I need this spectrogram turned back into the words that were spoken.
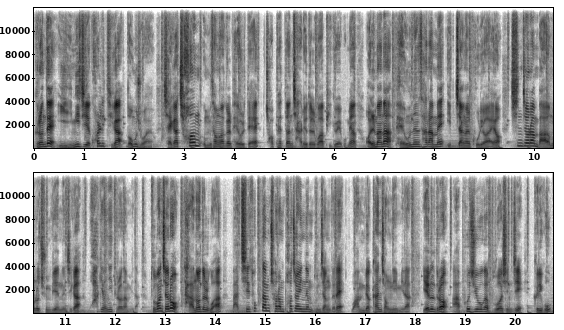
그런데 이 이미지의 quality가 너무 좋아요. 제가 처음 음성학을 배울 때 접했던 자료들과 비교해 보면 얼마나 배우는 사람의 입장을 고려하여 친절한 마음으로 준비했는지가 확연히 드러납니다. 두 번째로 단어들과 마치 속담처럼 퍼져 있는 문장들의 완벽한 정리입니다. 예를 들어 appoggio가 무엇인지 그리고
